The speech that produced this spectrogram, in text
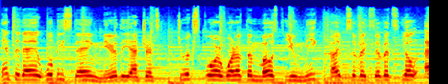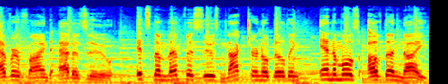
and today we'll be staying near the entrance to explore one of the most unique types of exhibits you'll ever find at a zoo. It's the Memphis Zoo's nocturnal building, Animals of the Night,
